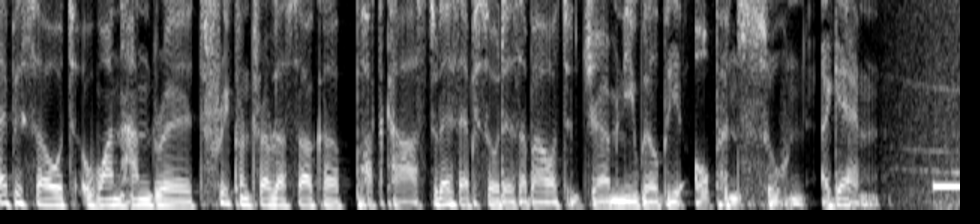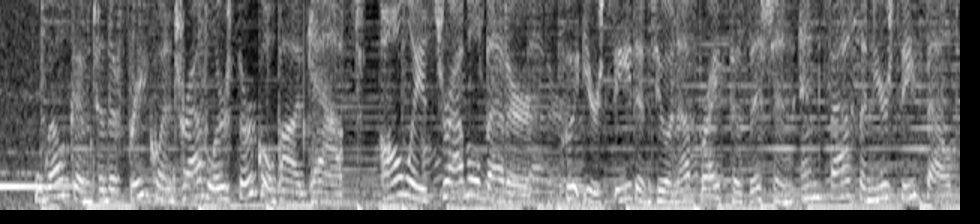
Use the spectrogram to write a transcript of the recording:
episode 100 Frequent Traveler Circle podcast. Today's episode is about Germany will be open soon again. Welcome to the Frequent Traveler Circle podcast. Always travel better. Put your seat into an upright position and fasten your seatbelt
